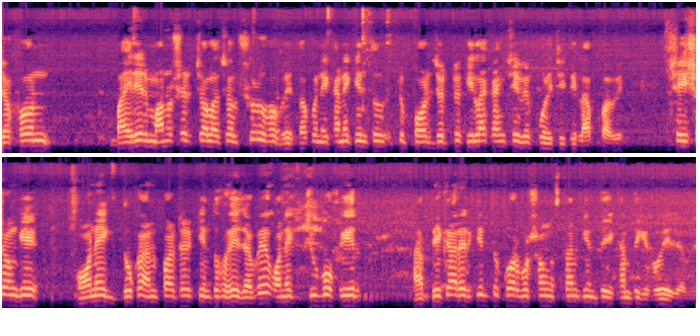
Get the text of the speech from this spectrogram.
যখন বাইরের মানুষের চলাচল শুরু হবে, তখন এখানে কিন্তু একটু পর্যটক এলাকা হিসেবে পরিচিতি লাভ পাবে। সেই সঙ্গে অনেক দোকানপাটের কিন্তু হয়ে যাবে, অনেক যুবকের বেকারের কিন্তু কর্মসংস্থান কিন্তু এখান থেকে হয়ে যাবে।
